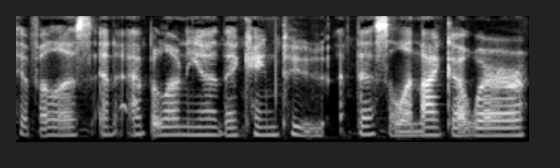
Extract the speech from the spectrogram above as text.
Amphipolis and Apollonia, they came to Thessalonica, where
